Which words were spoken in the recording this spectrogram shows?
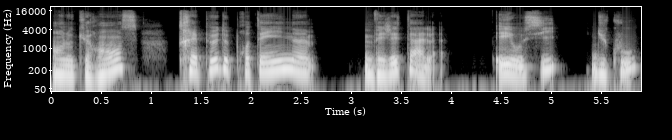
En l'occurrence, très peu de protéines végétales et aussi, du coup,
